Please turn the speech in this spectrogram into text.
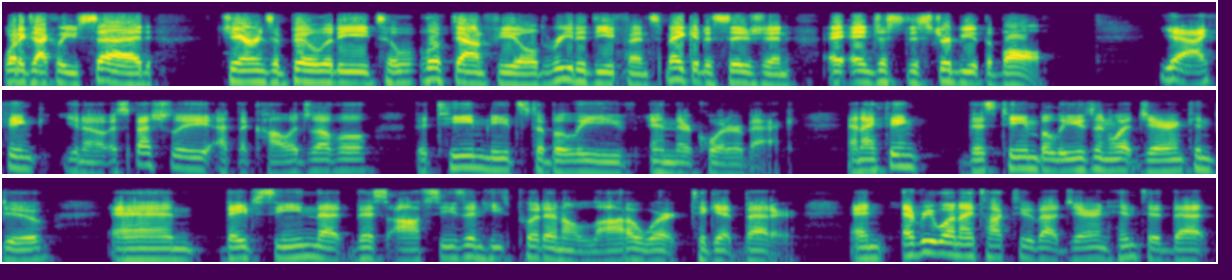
what exactly you said. Jarren's ability to look downfield, read a defense, make a decision, and, and just distribute the ball. Yeah, I think, you know, especially at the college level, the team needs to believe in their quarterback. And I think this team believes in what Jarren can do. And they've seen that this offseason, he's put in a lot of work to get better. And everyone I talked to about Jarren hinted that,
